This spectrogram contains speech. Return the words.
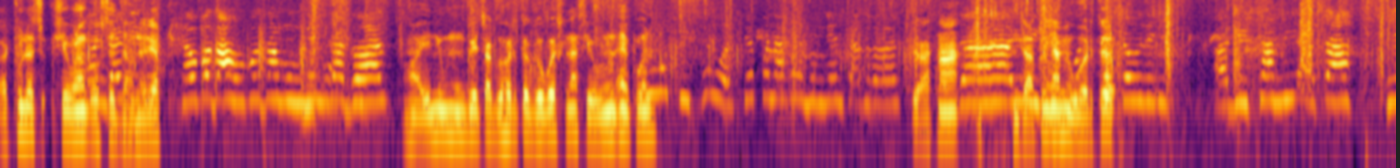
आठवूनच शेवणा गवसत जाऊ रे आप- हे बघा हो बघा मुंगींचा घर. हा यांनी मुंगेचा घर तर गवसला शेवणू नाही पण. हो, तिथे वरते पण आहे मुंग्यांचा घर. तर आता जातोय आम्ही वरत आणि इथं आम्ही आता ही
